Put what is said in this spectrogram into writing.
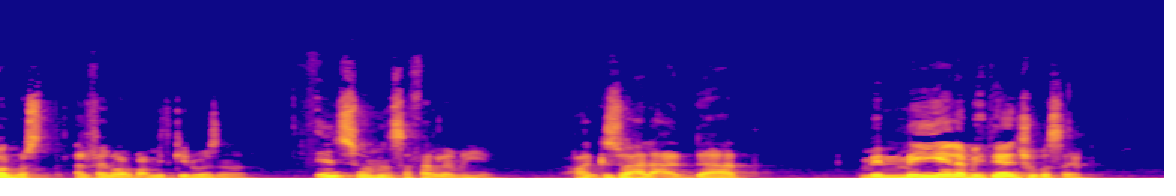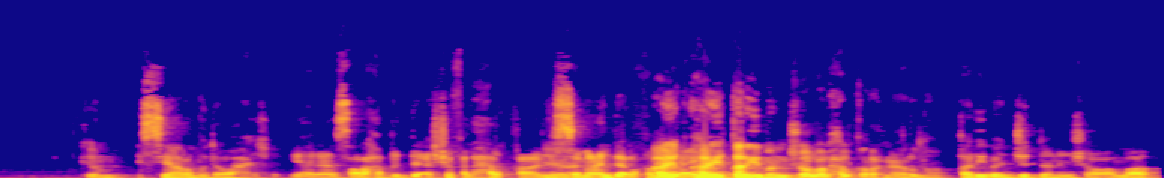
almost 2400 كيلو وزنها انسوا من صفر ل 100 ركزوا على العداد. من 100 ل 200 شو بصير؟ كم السيارة متوحشة. يعني أنا صراحة بدي أشوف الحلقة لسه ما عندي الرقم هاي. هاي قريبا إن شاء الله الحلقة رح نعرضها. قريبا جدا إن شاء الله.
